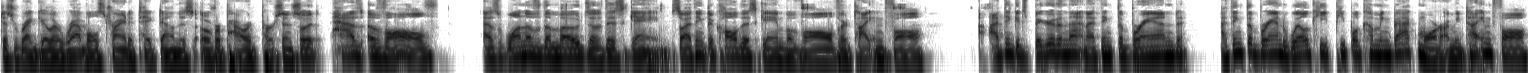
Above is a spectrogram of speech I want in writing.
just regular rebels trying to take down this overpowered person. So it has evolve as one of the modes of this game. So I think to call this game Evolve or Titanfall, I think it's bigger than that, and I think the brand, I think the brand will keep people coming back more. I mean, Titanfall,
